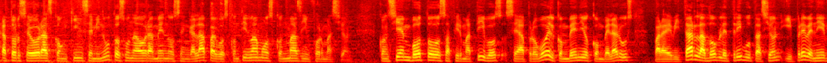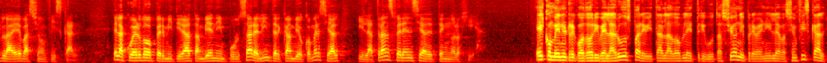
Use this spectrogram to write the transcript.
14 horas con 15 minutos, una hora menos en Galápagos. Continuamos con más información. Con 100 votos afirmativos se aprobó el convenio con Belarus para evitar la doble tributación y prevenir la evasión fiscal. El acuerdo permitirá también impulsar el intercambio comercial y la transferencia de tecnología. El convenio entre Ecuador y Belarus para evitar la doble tributación y prevenir la evasión fiscal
